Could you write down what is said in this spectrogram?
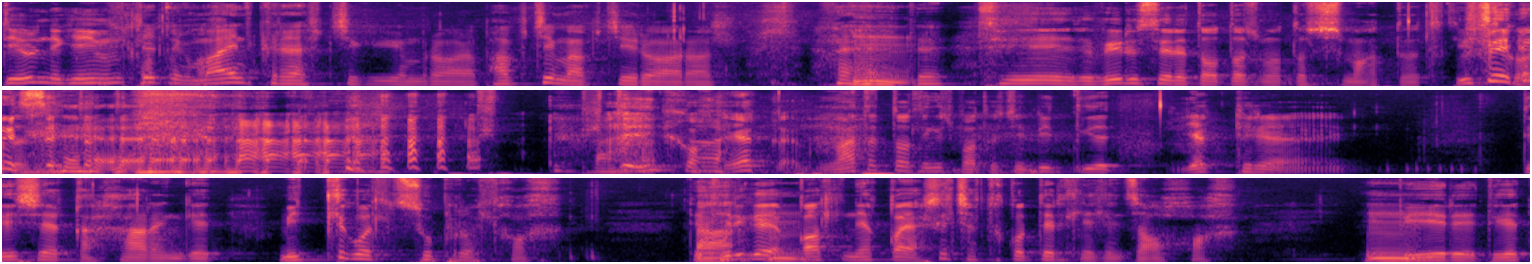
Гэтэ ер нь нэг юм нэг Minecraft шиг юм руу ороо PUBG MUBG руу ороод тий. тий вирусээрээ дуудаж модож магадгүй. Гэтэ ингэх бах. Яг надад бол ингэж чинь би тэгээд яг тэр э, дээшээ гарахаар ингээд мэдлэг бол супер болох бах. Аа, Тэгээд тэрийг гол нь яг гой ашиглаж чадахгүй дээр л нэлээд зовох бах. Бээрээ тэгээд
